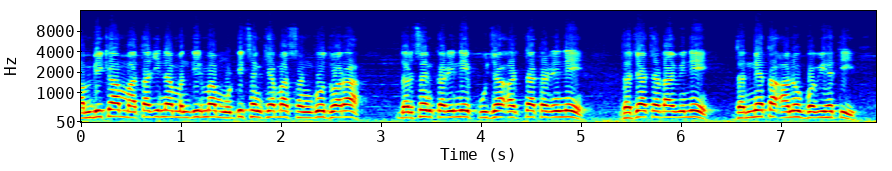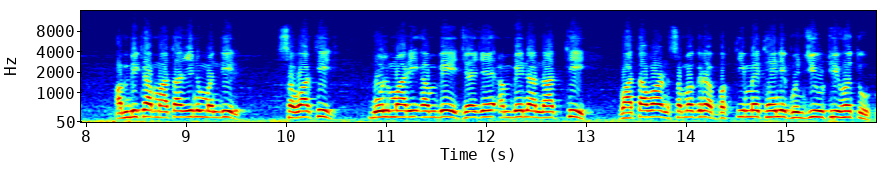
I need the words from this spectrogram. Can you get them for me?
અંબિકા માતાજીના મંદિરમાં મોટી સંખ્યામાં સંઘો દ્વારા દર્શન કરીને પૂજા અર્ચના કરીને ધજા ચડાવીને ધન્યતા અનુભવી હતી. અંબિકા માતાજીનું મંદિર સવારથી જ બોલમારી અંબે, જય જય અંબેના નાદથી વાતાવરણ સમગ્ર ભક્તિમય થઈને ગુંજી ઉઠ્યું હતું.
